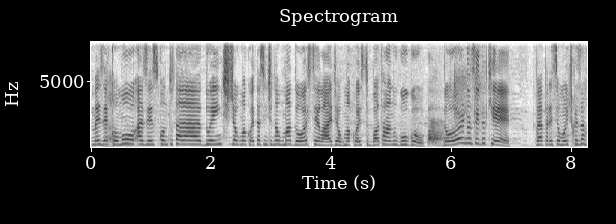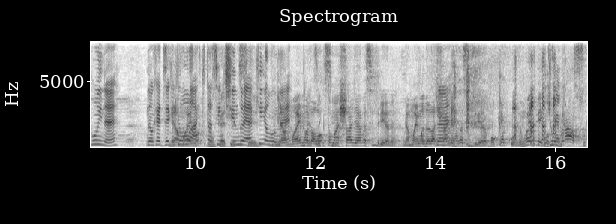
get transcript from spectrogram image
Mas é como, às vezes, quando tu tá doente de alguma coisa, tá sentindo alguma dor, sei lá, de alguma coisa, tu bota lá no Google, dor não sei do que. Vai aparecer um monte de coisa ruim, né? Não quer dizer que Minha aquilo mãe lá que tu tá sentindo é aquilo, Minha né? mãe manda logo tomar chá de erva cidreira. Minha mãe manda dar chá É. de erva cidreira, qualquer coisa. Mãe, perdi um braço,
